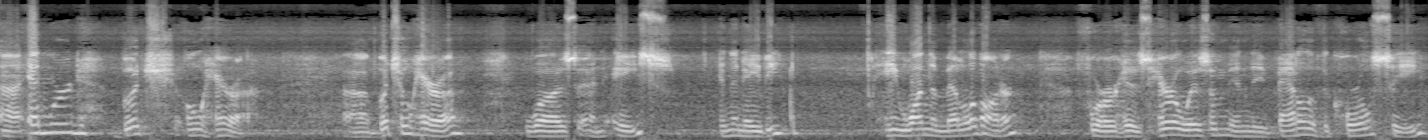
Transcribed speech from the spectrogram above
uh, Edward Butch O'Hara. Uh, Butch O'Hara was an ace in the Navy. He won the Medal of Honor for his heroism in the Battle of the Coral Sea.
